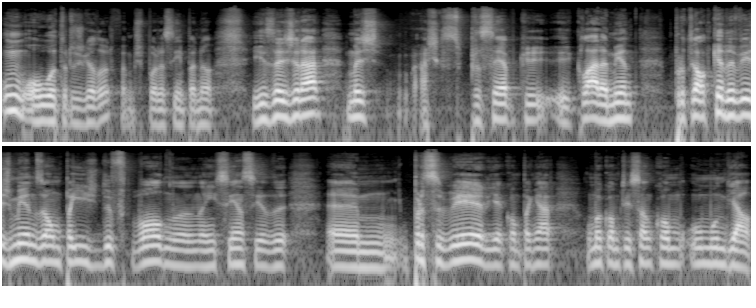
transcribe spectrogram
um ou outro jogador, vamos pôr assim para não exagerar, mas acho que se percebe que uh, claramente Portugal cada vez menos é um país de futebol, na, na essência de um, ehm, perceber e acompanhar uma competição como o Mundial.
